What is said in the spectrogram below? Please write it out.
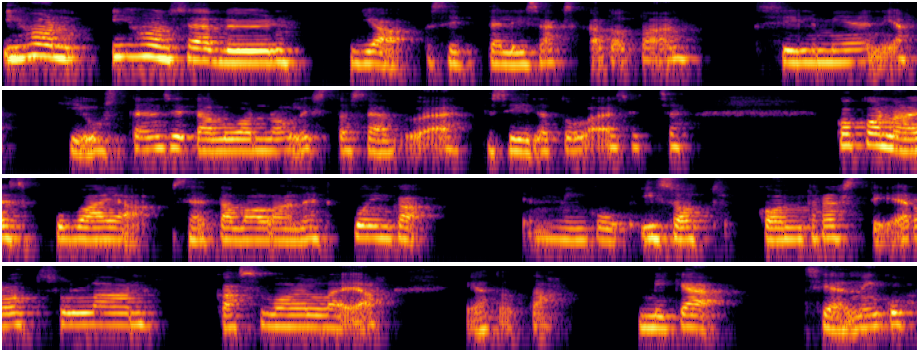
ihon, ihon sävyyn ja sitten lisäksi katsotaan silmien ja hiusten sitä luonnollista sävyä, että siitä tulee sitten se kokonaiskuva ja se tavallaan, että kuinka niin kuin isot kontrastierot sulla on kasvoilla ja, ja tota, mikä siellä niin kuin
